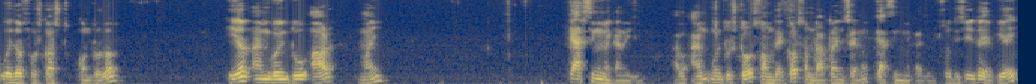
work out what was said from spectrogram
weather forecast controller. Here I am going to add my caching mechanism. I am going to store some record, some data inside my caching mechanism. So this is the API.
